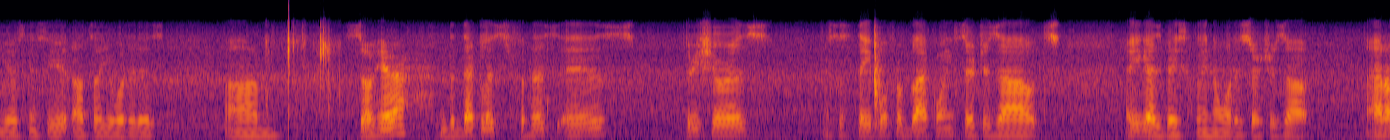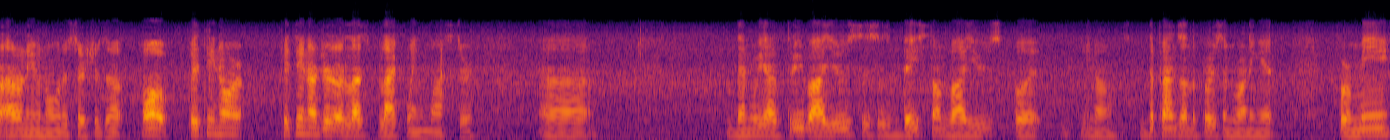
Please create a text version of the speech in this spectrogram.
You guys can see it. I'll tell you what it is. Um, so here the deck list for this is three Shuras. It's a staple for Blackwing. Searches out. Uh, you guys basically know what it searches out. I don't. I don't even know what it searches out. Oh, 1500, 1500 or less Blackwing monster. Uh, then we have three Vayus. This is based on Vayus, but you know, depends on the person running it. For me,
